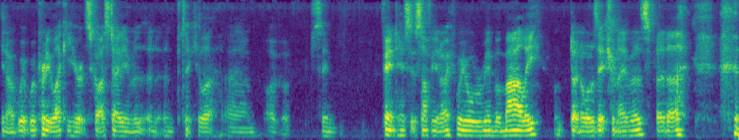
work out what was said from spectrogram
you know, we're, we're pretty lucky here at Sky Stadium in, in, particular. Um, I've, I've seen fantastic stuff. You know, we all remember Marley. I don't know what his actual name is, but uh,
